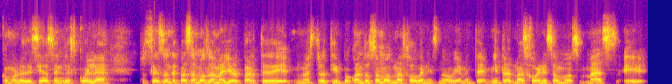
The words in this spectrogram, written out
como lo decías en la escuela, pues es donde pasamos la mayor parte de nuestro tiempo cuando somos más jóvenes, ¿no? Obviamente, mientras más jóvenes somos, más eh,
